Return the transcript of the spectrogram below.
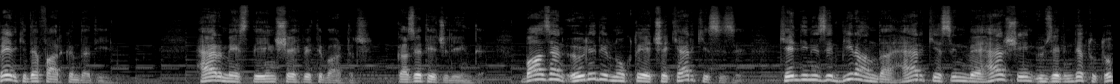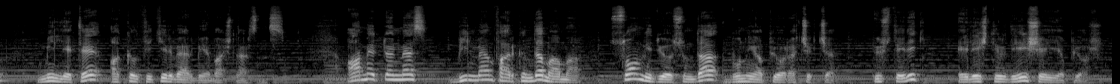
belki de farkında değil. Her mesleğin şehveti vardır, gazeteciliğinde. Bazen öyle bir noktaya çeker ki sizi, kendinizi bir anda herkesin ve her şeyin üzerinde tutup millete akıl fikir vermeye başlarsınız. Ahmet Dönmez bilmem farkında mı ama son videosunda bunu yapıyor açıkça. Üstelik eleştirdiği şeyi yapıyor.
